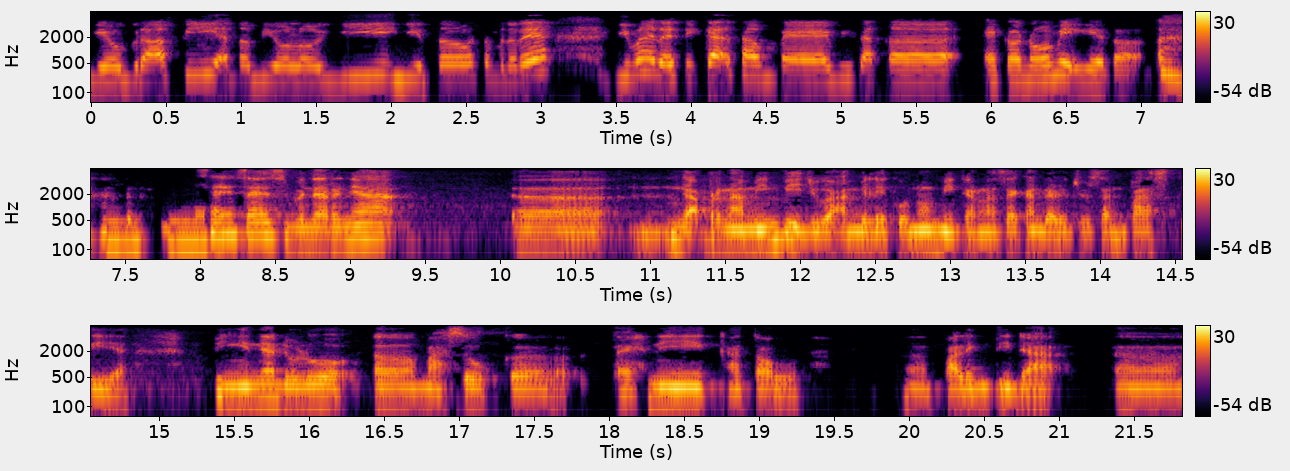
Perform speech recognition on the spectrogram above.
geografi atau biologi gitu. Sebenarnya gimana sih Kak sampai bisa ke ekonomi gitu? Saya saya sebenarnya eh, nggak pernah mimpi juga ambil ekonomi karena saya kan dari jurusan pasti ya. Pinginnya dulu eh, masuk ke teknik atau eh, paling tidak eh,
